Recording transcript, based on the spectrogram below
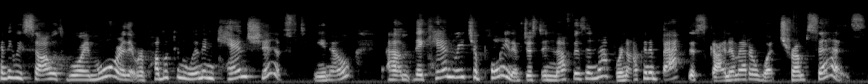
I think we saw with Roy Moore that Republican women can shift, you know, um, they can reach a point of just enough is enough. We're not going to back this guy no matter what Trump says.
